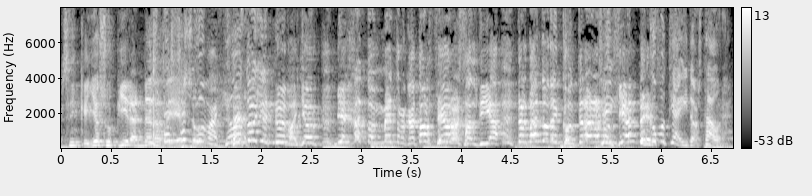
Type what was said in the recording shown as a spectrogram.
Sin que yo supiera nada ¿Estás de en eso. Nueva York? ¡Estoy en Nueva York! ¡Viajando en metro 14 horas al día! ¡Tratando de encontrar anunciantes! ¿Cómo te ha ido hasta ahora?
